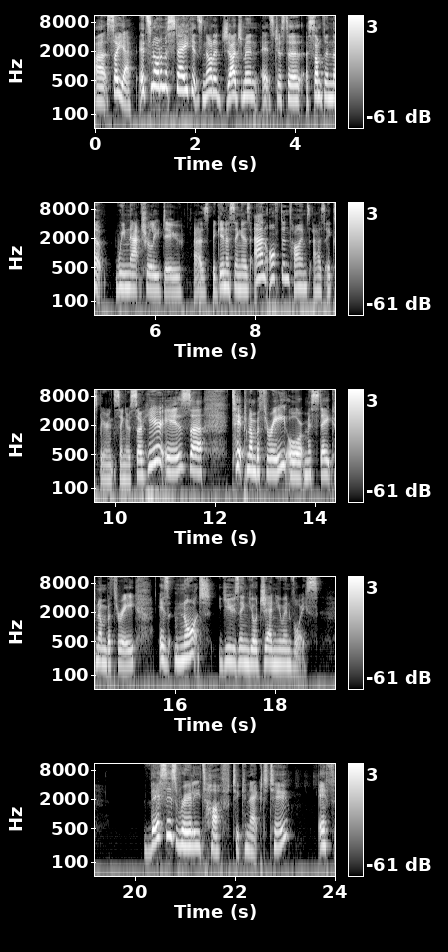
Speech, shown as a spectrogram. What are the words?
Uh, so, yeah, it's not a mistake, it's not a judgment, it's just a, a something that we naturally do as beginner singers and oftentimes as experienced singers. So, here is uh, tip number three or mistake number three is not using your genuine voice. This is really tough to connect to if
